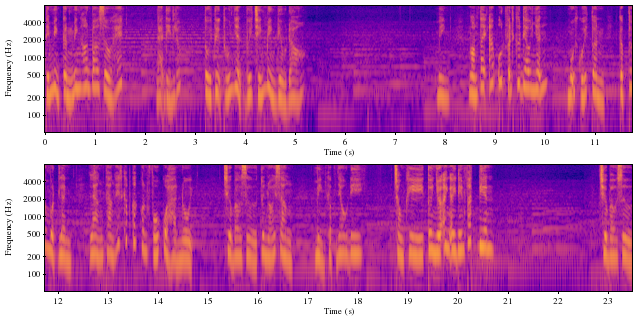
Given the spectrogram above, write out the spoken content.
thấy mình cần Minh hơn bao giờ hết. Đã đến lúc tôi tự thú nhận với chính mình điều đó. Mình, ngón tay áp út vẫn cứ đeo nhẫn. Mỗi cuối tuần gặp tôi một lần, lang thang hết khắp các con phố của Hà Nội. Chưa bao giờ tôi nói rằng mình gặp nhau đi. Trong khi tôi nhớ anh ấy đến phát điên. Chưa bao giờ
